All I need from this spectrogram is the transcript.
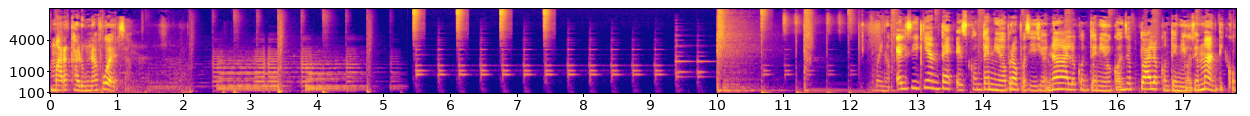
marcar una fuerza. Bueno, el siguiente es contenido proposicional o contenido conceptual o contenido semántico.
